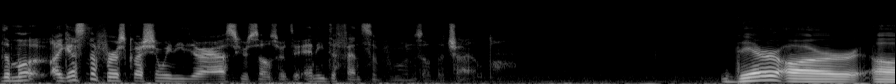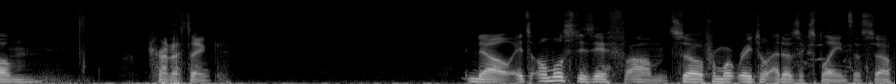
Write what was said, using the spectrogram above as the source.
the mo- I guess the first question we need to ask ourselves: Are there any defensive wounds on the child? there are. Um, trying to think. No, it's almost as if. Um, so, from what Rachel Eddowes explains this, so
